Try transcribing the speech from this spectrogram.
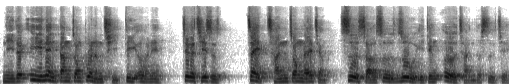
你的意念当中不能起第二念，这个其实在禅宗来讲，至少是入已经二禅的世界，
